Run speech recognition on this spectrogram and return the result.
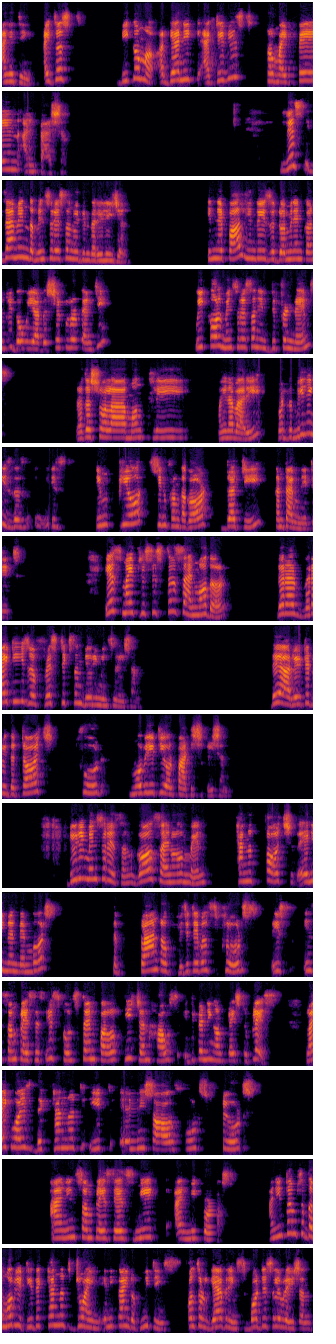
anything. I just become an organic activist from my pain and passion. Let's examine the menstruation within the religion. In Nepal, Hindu is a dominant country, though we are the secular country. We call menstruation in different names, Rajaswala, monthly, Mainabari, but the meaning is, the, is impure, sin from the God, dirty, contaminated. Yes, my three sisters and mother, there are varieties of restriction during menstruation. They are related with the touch, food, mobility, or participation. During menstruation, girls and women cannot touch the animal members. The plant of vegetables, fruits is in some places is called temple, kitchen, house, depending on place to place. Likewise, they cannot eat any sour foods, fruits, and in some places meat and meat products. And in terms of the mobility, they cannot join any kind of meetings, cultural gatherings, birthday celebration,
